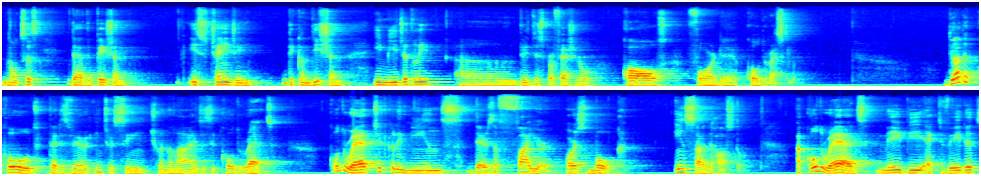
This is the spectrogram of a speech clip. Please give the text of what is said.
notices that the patient is changing the condition immediately. Uh, this professional calls for the code rescue. The other code that is very interesting to analyze is the code red. Code red typically means there's a fire or smoke inside the hostel. A code red may be activated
